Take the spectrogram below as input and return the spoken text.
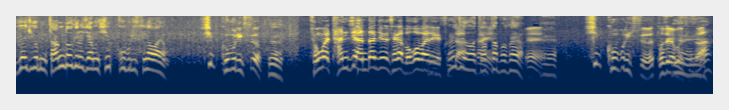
이거 지금 장도기로 재면 19브리스 나와요. 19브릭스 예. 정말 단지 안 단지는 제가 먹어봐야 되겠습니다. 사장님. 잡사 보세요. 예. 예. 19브릭스 도전해보겠습니다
